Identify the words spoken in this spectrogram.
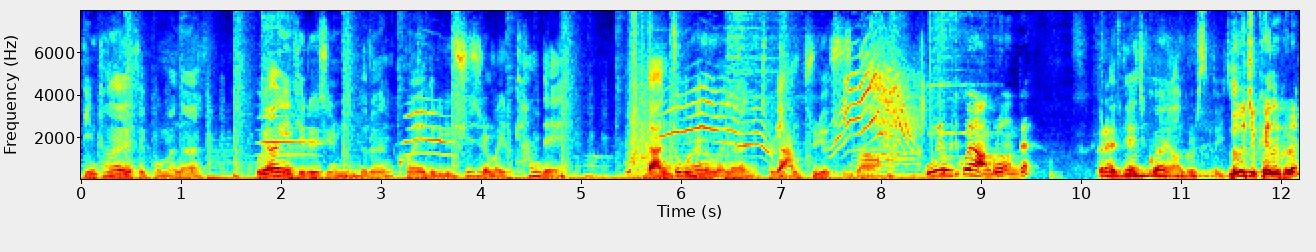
인터넷에 보면은 고양이 기르시는 분들은 고양이들이 이게 휴지를 막 이렇게 한대. 근데 안쪽으로 해놓으면은 저게 안 풀려 휴지가. 우리 집 고양 안 그러는데? 그래 네집 고양이 안 그럴 수도 있지. 너희 집 개는 그래?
